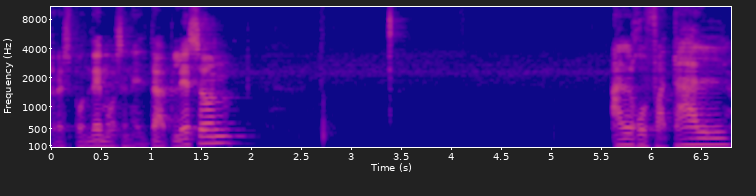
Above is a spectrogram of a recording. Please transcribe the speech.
Respondemos en el Tab Lesson. Algo fatal,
